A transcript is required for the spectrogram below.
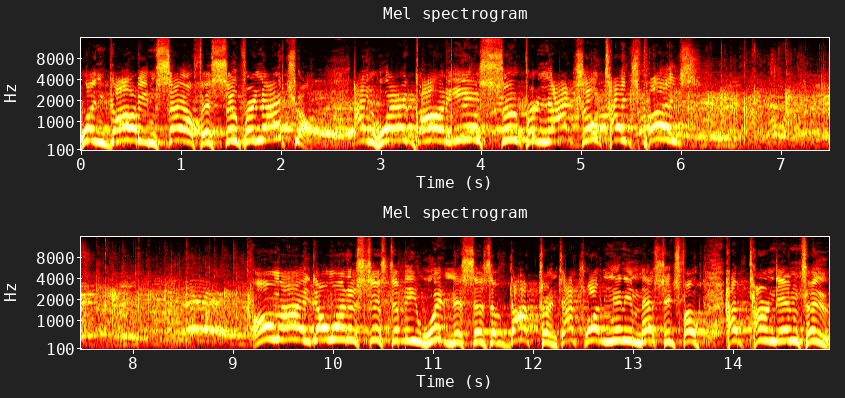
When God Himself is supernatural, and where God is, supernatural takes place. My, don't want us just to be witnesses of doctrines. That's what many message folks have turned into.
